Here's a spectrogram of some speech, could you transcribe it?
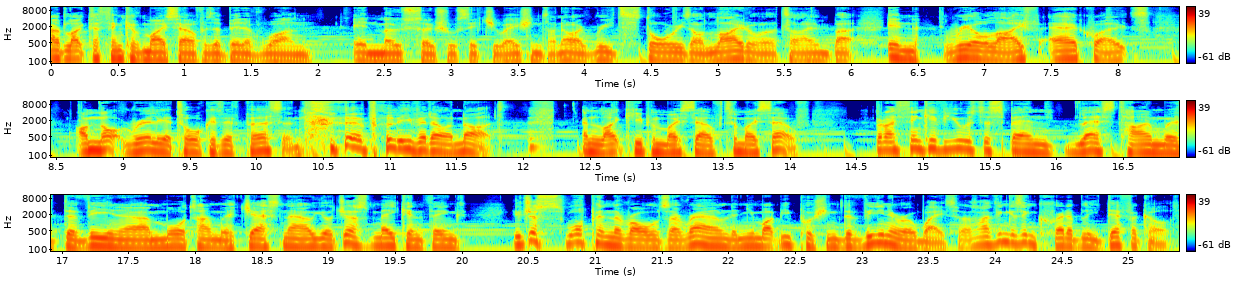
I'd like to think of myself as a bit of one in most social situations. I know I read stories online all the time, but in real life, air quotes, I'm not really a talkative person, believe it or not, and like keeping myself to myself. But I think if you was to spend less time with Davina and more time with Jess now, you're just making things, you're just swapping the roles around and you might be pushing Davina away. So I think it's incredibly difficult.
